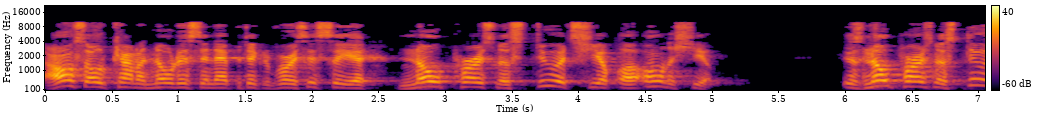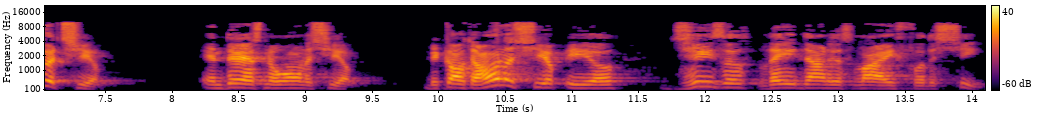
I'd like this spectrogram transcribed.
I also kind of noticed in that particular verse, it said, no person of stewardship or ownership. There's no person of stewardship and there's no ownership. Because the ownership is Jesus laid down his life for the sheep.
